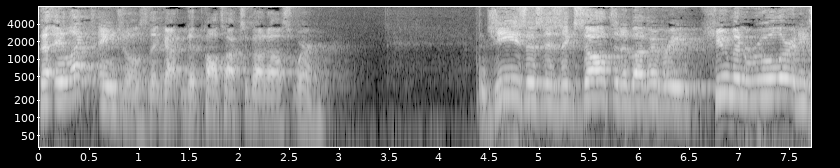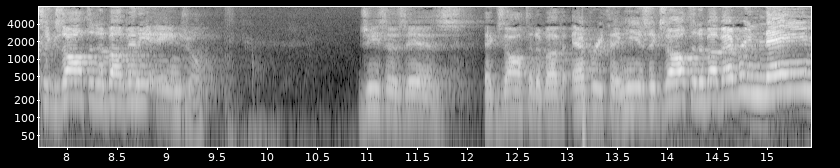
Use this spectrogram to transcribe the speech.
the elect angels that got, that Paul talks about elsewhere. And Jesus is exalted above every human ruler, and he's exalted above any angel. Jesus is exalted above everything. He is exalted above every name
